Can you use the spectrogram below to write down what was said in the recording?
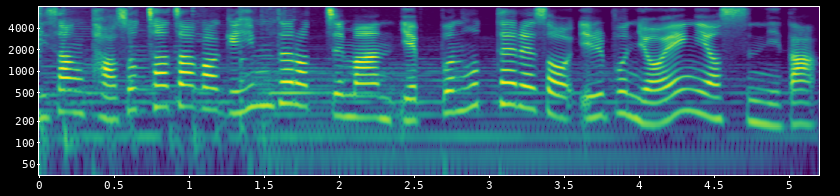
이상 다소 찾아가기 힘들었지만 예쁜 호텔에서 1분 여행이었습니다.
